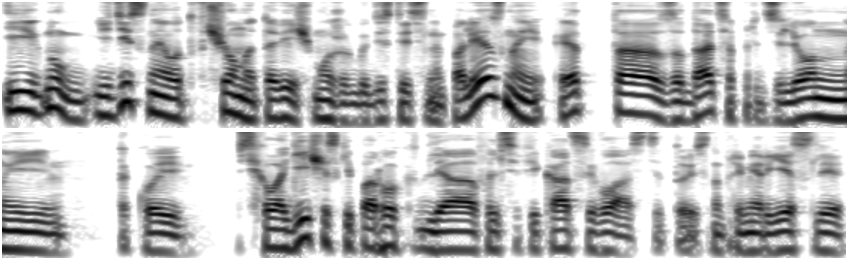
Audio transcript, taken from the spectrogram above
и, ну, единственное, вот в чем эта вещь может быть действительно полезной, это задать определенный такой психологический порог для фальсификации власти. То есть, например, если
